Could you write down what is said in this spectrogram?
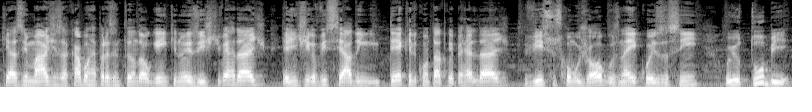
que as imagens acabam representando alguém que não existe de verdade, e a gente fica viciado em ter aquele contato com a hiperrealidade, vícios como jogos, né, e coisas assim. O YouTube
